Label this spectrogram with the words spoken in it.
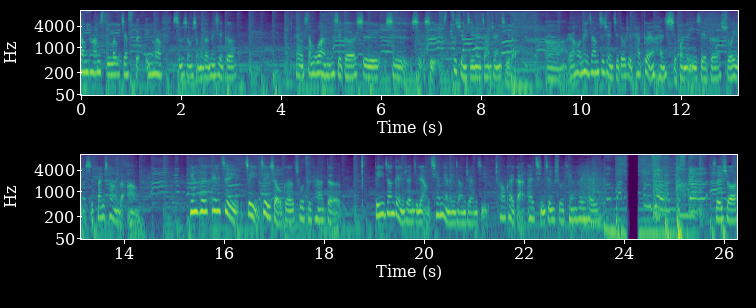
Sometimes Love Just enough，什么什么什么的那些歌，还有 Someone 那些歌是是是是自选集那张专辑的。啊、然后那张自选集都是他个人很喜欢的一些歌，所以是翻唱的啊。天黑黑这这这首歌出自他的第一张个人专辑，两千年的一张专辑《超快感爱情证书天黑黑》。所以说，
